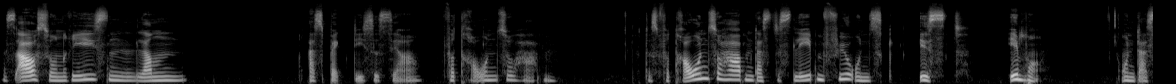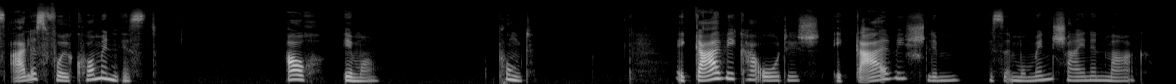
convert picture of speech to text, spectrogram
Das ist auch so ein riesen Lernaspekt dieses Jahr, Vertrauen zu haben. Das Vertrauen zu haben, dass das Leben für uns ist, immer. Und dass alles vollkommen ist, auch immer. Punkt. Egal wie chaotisch, egal wie schlimm es im Moment scheinen mag,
